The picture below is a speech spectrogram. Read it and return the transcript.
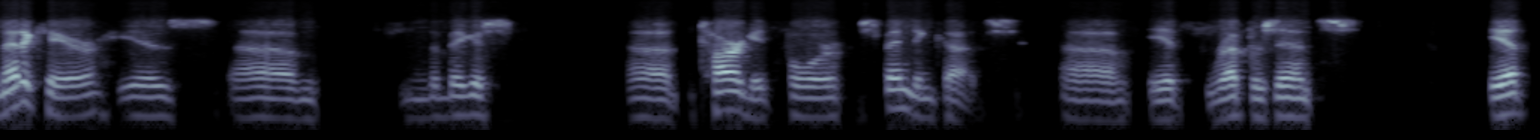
Medicare is um, the biggest uh, target for spending cuts. Uh, it represents it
